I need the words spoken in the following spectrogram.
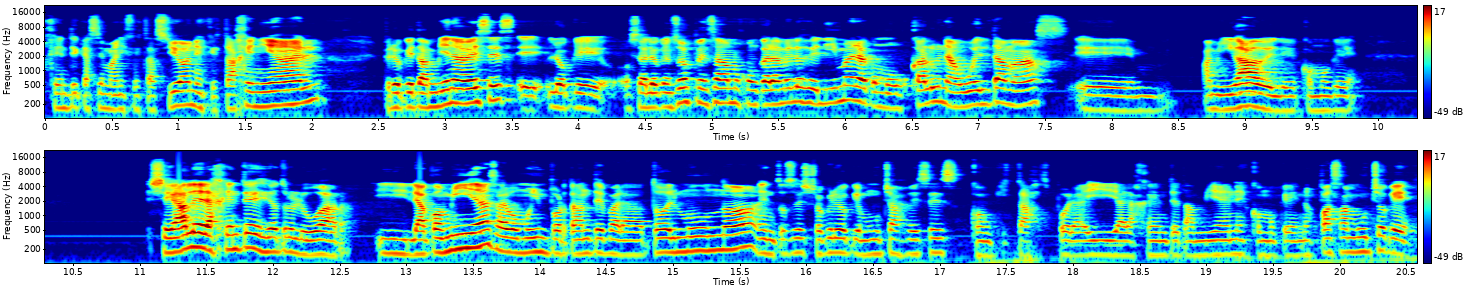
gente que hace manifestaciones, que está genial, pero que también a veces eh, lo que, o sea, lo que nosotros pensábamos con Caramelos de Lima era como buscarle una vuelta más eh, amigable, como que llegarle a la gente desde otro lugar. Y la comida es algo muy importante para todo el mundo, entonces yo creo que muchas veces conquistás por ahí a la gente también, es como que nos pasa mucho que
